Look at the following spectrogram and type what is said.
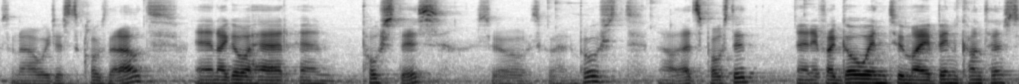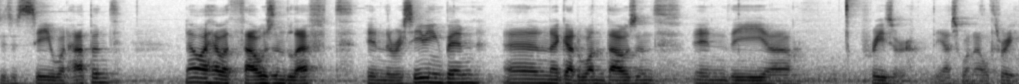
So now we just close that out and I go ahead and post this. So let's go ahead and post. Now that's posted. And if I go into my bin contents to just see what happened, now I have a thousand left in the receiving bin and I got 1000 in the uh, freezer, the S1L3.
